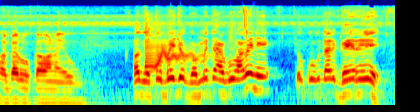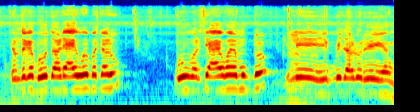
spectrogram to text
હગા રોકાવાના એવું. હવે તો ભાઈ જો ગમે તે આગું આવે ને તો કોક દાડે ઘેર રહે. તેમ તો કે બહુ દાડે આવ્યું હોય બચારું. બહુ વર્ષે આવ્યો હોય અમુક તો. એટલે એક બે દાડો રહે એમ.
